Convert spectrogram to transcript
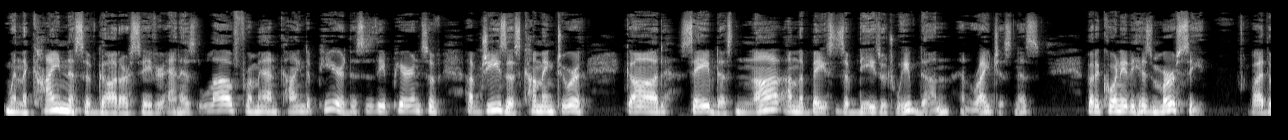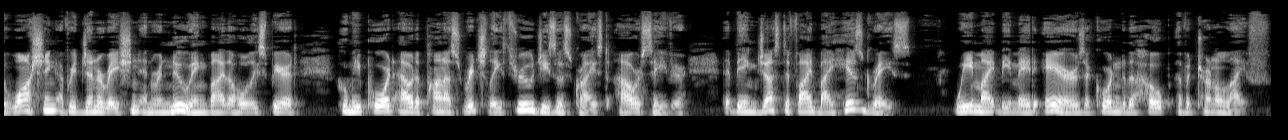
When the kindness of God our Savior and His love for mankind appeared, this is the appearance of, of Jesus coming to earth. God saved us not on the basis of deeds which we've done and righteousness, but according to his mercy, by the washing of regeneration and renewing by the Holy Spirit, whom he poured out upon us richly through Jesus Christ, our Savior, that being justified by his grace, we might be made heirs according to the hope of eternal life.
